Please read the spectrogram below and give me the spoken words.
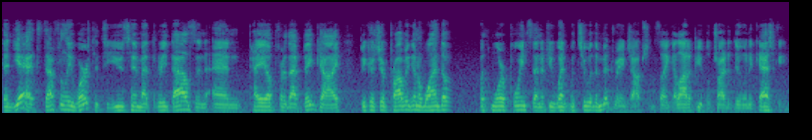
then yeah, it's definitely worth it to use him at 3,000 and pay up for that big guy because you're probably going to wind up with more points than if you went with two of the mid-range options, like a lot of people try to do in a cash game.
